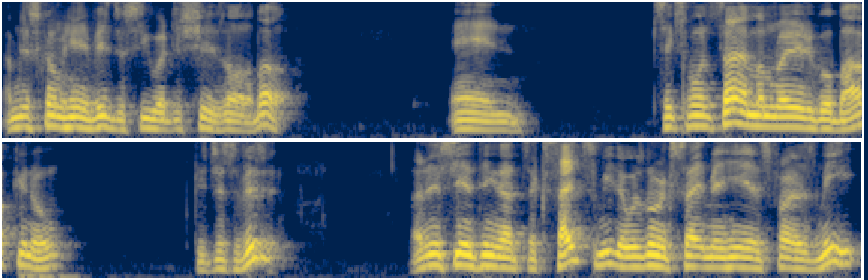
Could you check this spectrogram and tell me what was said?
I'm just coming here and visit to see what this shit is all about. And six months time, I'm ready to go back. You know, it's just a visit. I didn't see anything that excites me. There was no excitement here as far as me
